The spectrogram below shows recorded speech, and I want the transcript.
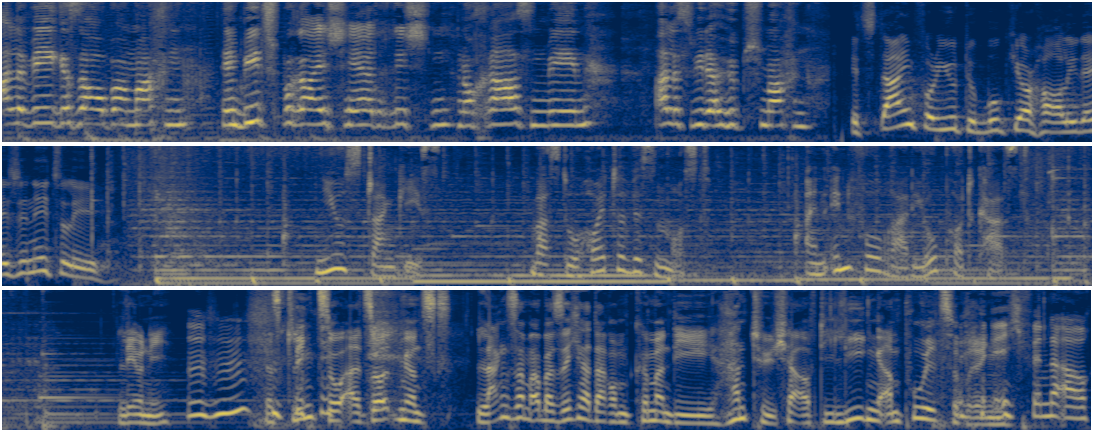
alle Wege sauber machen, den Beachbereich herrichten, noch Rasen mähen, alles wieder hübsch machen. It's time for you to book your holidays in Italy. News Junkies. Was du heute wissen musst. Ein Info-Radio-Podcast. Leonie, das klingt so, als sollten wir uns langsam aber sicher darum kümmern, die Handtücher auf die Liegen am Pool zu bringen. Ich finde auch.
